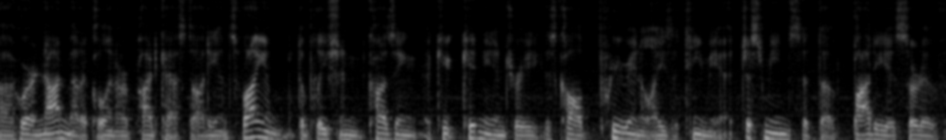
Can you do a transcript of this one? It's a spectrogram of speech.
uh, who are non-medical in our podcast audience, volume depletion causing acute kidney injury is called prerenal azotemia. It just means that the body is sort of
